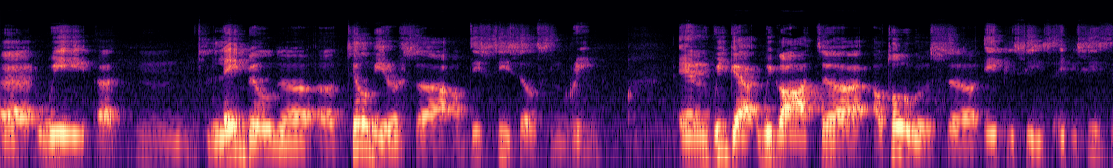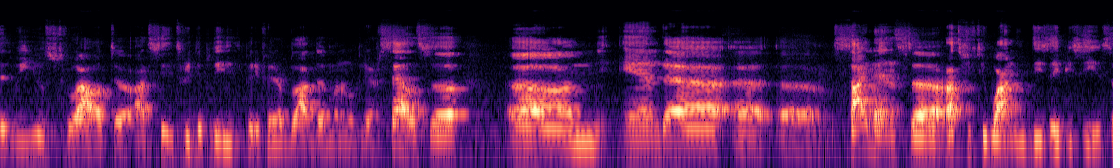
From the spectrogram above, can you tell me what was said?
Uh, we uh, mm, labeled uh, uh, telomeres uh, of these T cells in green, and we got we got autologous APCs, APCs that we use throughout our CD3 depleted peripheral blood mononuclear cells. Um, and uh, uh, uh, silence RAT51 in these APCs,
